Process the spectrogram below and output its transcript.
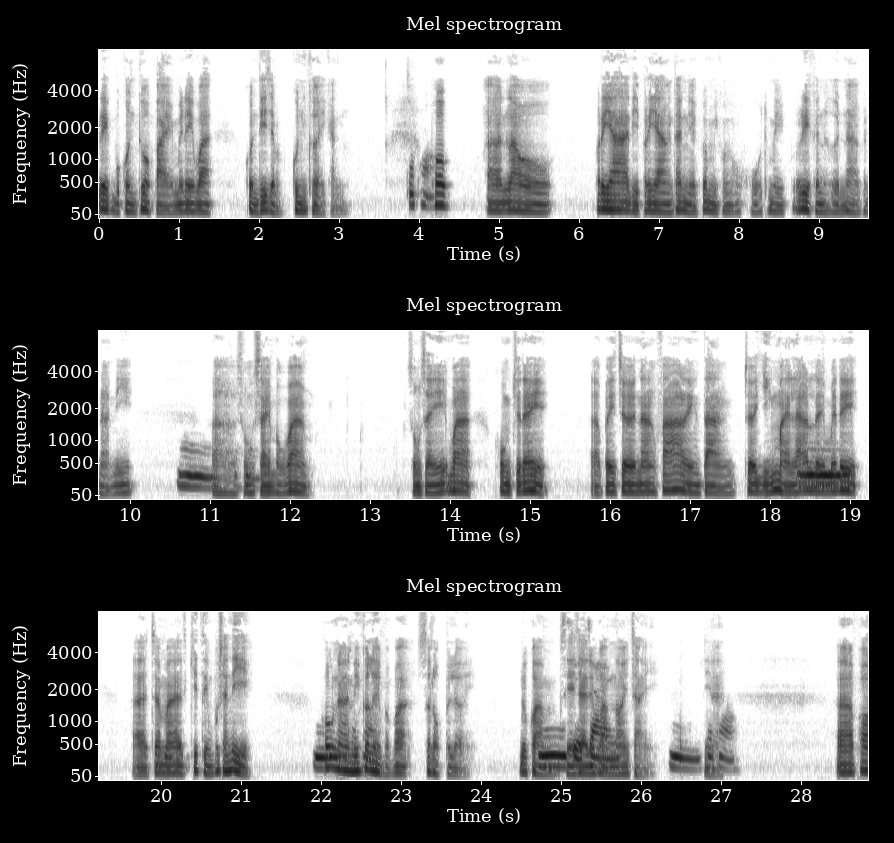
เรียกบุคคลทั่วไปไม่ได้ว่าคนที่จะแบบคุ้นเคยกันเจ้าค่ะพวกเอ่อเราภรรยาอดีตภรรยาของท่านเนี่ยก็มีคนโอ้โหทำไมเรียกกันเหินห่างขนาดนี้อืมเอ่อสงสัยบอกว่า สงสัยว่าคงจะได้เอ่อไปเจอนางฟ้าอะไรต่างๆ เจอหญิงใหม่แล้วเลยไม่ได้เอ่อจะมาคิดถึงผู้ฉันอีก พวกนางนี้ก็เลยแบบว่าสลบไปเลย ด้วยความอืมเสียใจเสียใจด้วยความน้อยใจอืมนี่เจ้านะค่ะเอ่อพอ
